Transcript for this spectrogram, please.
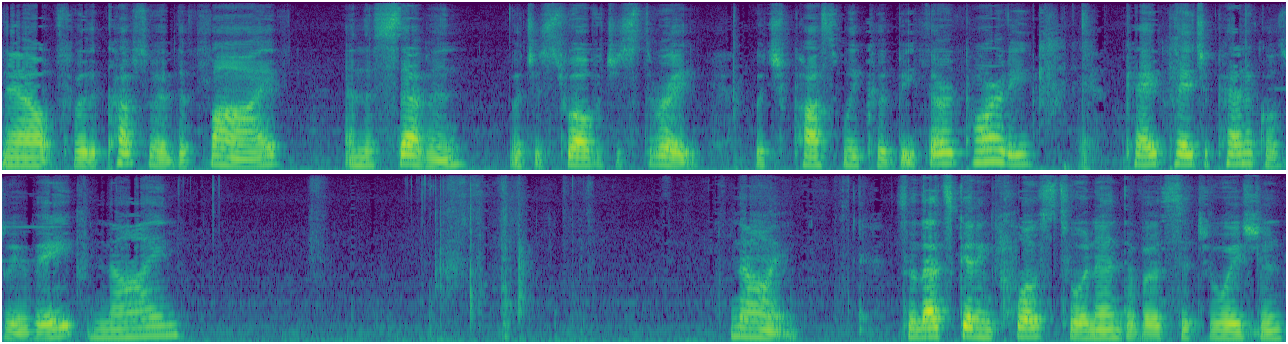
Now for the cups we have the five and the seven, which is 12, which is three, which possibly could be third party. Okay, page of pentacles. We have eight, nine, nine. So that's getting close to an end of a situation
